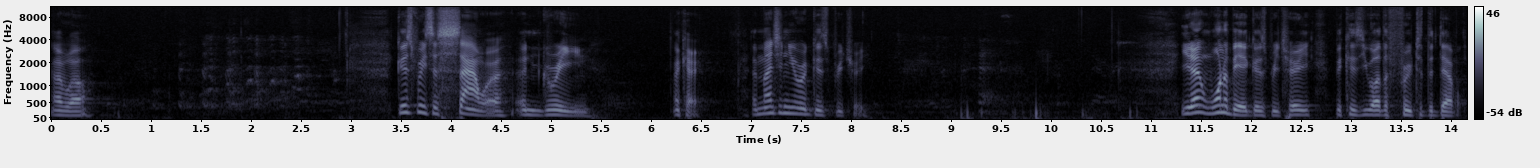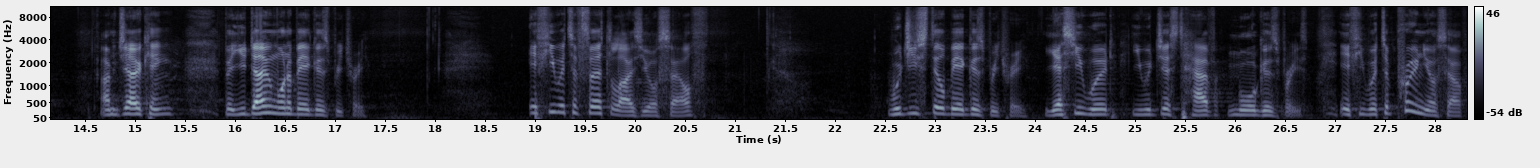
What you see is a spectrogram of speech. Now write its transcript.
oh well. Gooseberries are sour and green. Okay, imagine you're a gooseberry tree. You don't want to be a gooseberry tree because you are the fruit of the devil. I'm joking, but you don't want to be a gooseberry tree. If you were to fertilize yourself, would you still be a gooseberry tree? Yes, you would. You would just have more gooseberries. If you were to prune yourself,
